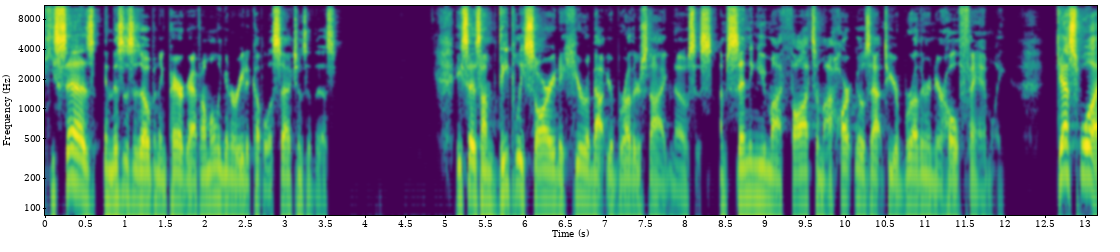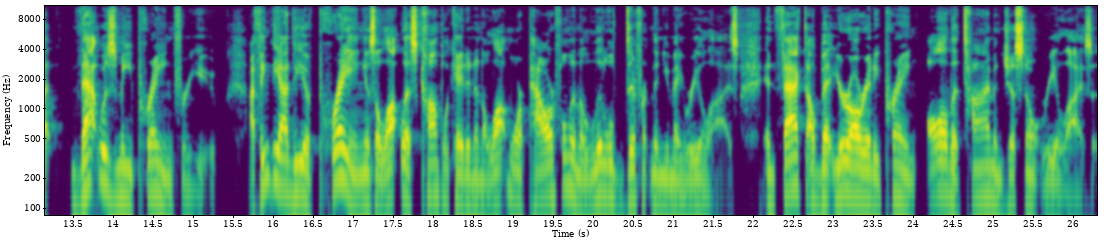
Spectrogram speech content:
he says, and this is his opening paragraph, I'm only going to read a couple of sections of this. He says, I'm deeply sorry to hear about your brother's diagnosis. I'm sending you my thoughts, and my heart goes out to your brother and your whole family. Guess what? That was me praying for you. I think the idea of praying is a lot less complicated and a lot more powerful and a little different than you may realize. In fact, I'll bet you're already praying all the time and just don't realize it.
